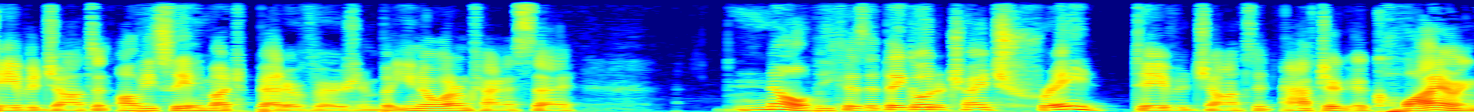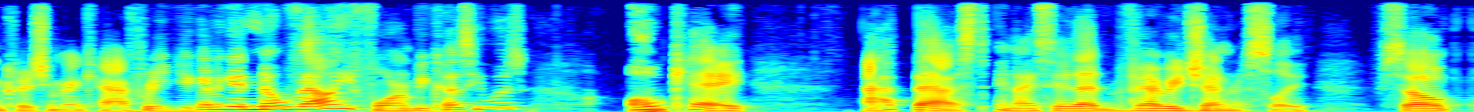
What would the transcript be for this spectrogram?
David Johnson? Obviously, a much better version, but you know what I'm trying to say. No, because if they go to try trade David Johnson after acquiring Christian McCaffrey, you're going to get no value for him because he was okay at best. And I say that very generously. So,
